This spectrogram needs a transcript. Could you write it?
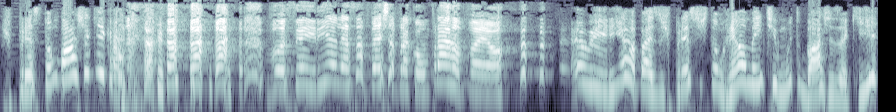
os preços estão baixos aqui, cara. Você iria nessa festa pra comprar, Rafael? Eu iria, rapaz, os preços estão realmente muito baixos aqui.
